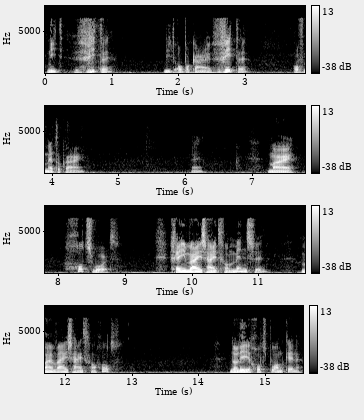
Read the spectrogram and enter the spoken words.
Niet vitten, niet op elkaar vitten of met elkaar. Hè? Maar Gods woord. Geen wijsheid van mensen, maar wijsheid van God. Dan leer je Gods plan kennen.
